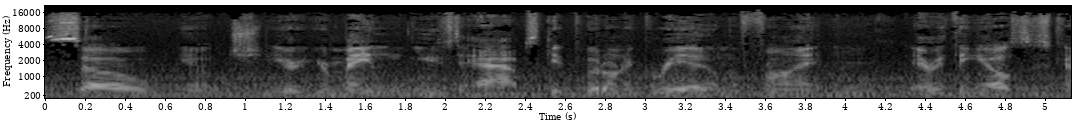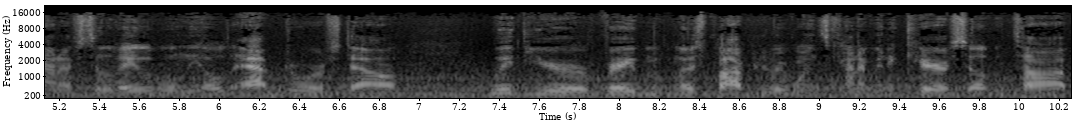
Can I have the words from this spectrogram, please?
So you know your your main used apps get put on a grid on the front, and everything else is kind of still available in the old app drawer style. With your very most popular ones kind of in a carousel at the top,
